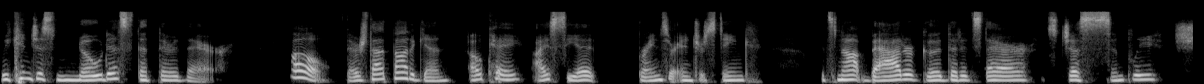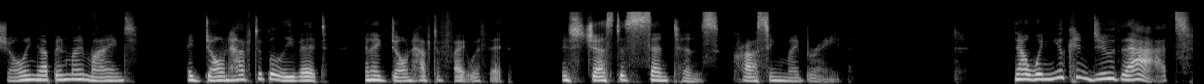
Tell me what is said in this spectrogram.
We can just notice that they're there. Oh, there's that thought again. Okay, I see it. Brains are interesting. It's not bad or good that it's there. It's just simply showing up in my mind. I don't have to believe it and I don't have to fight with it. It's just a sentence crossing my brain. Now, when you can do that,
